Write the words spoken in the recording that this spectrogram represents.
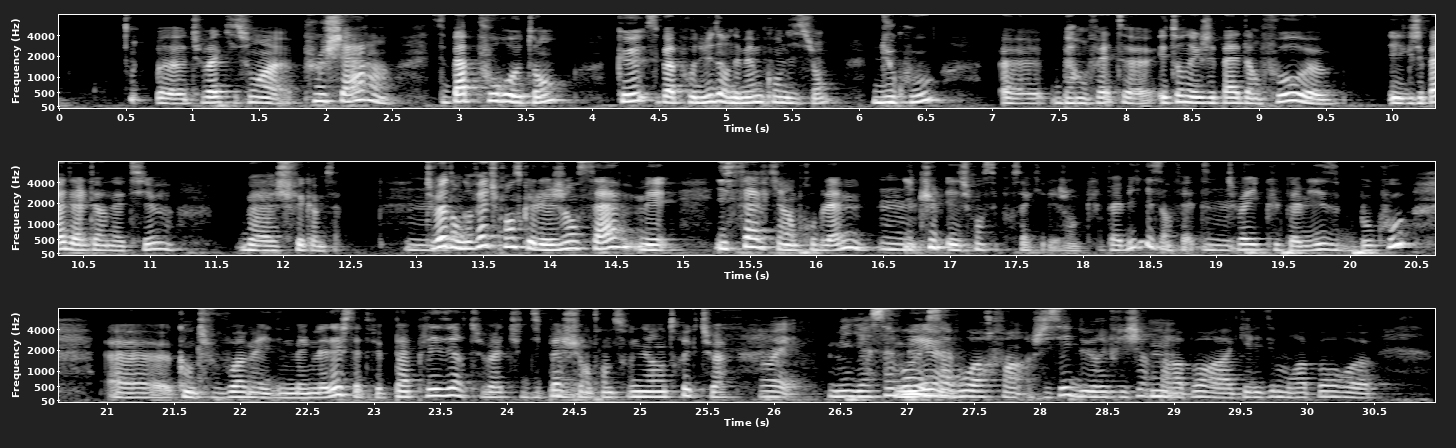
euh, tu vois, qui sont euh, plus chères, c'est pas pour autant que c'est pas produit dans les mêmes conditions. Du coup, bah en fait, étant donné que j'ai pas d'infos et que j'ai pas d'alternative, bah je fais comme ça. Tu vois, donc en fait, je pense que les gens savent, mais ils savent qu'il y a un problème. Mm. Ils et je pense que c'est pour ça que les gens culpabilisent, en fait. Mm. Tu vois, ils culpabilisent beaucoup. Euh, quand tu vois Made in Bangladesh, ça te fait pas plaisir, tu vois. Tu te dis pas, je suis en train de souvenir un truc, tu vois. Ouais, mais il y a savoir et euh, savoir. Enfin, j'essaye de réfléchir par mm. rapport à quel était mon rapport euh,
